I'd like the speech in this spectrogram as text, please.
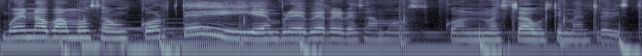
Bueno, vamos a un corte y en breve regresamos con nuestra última entrevista.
